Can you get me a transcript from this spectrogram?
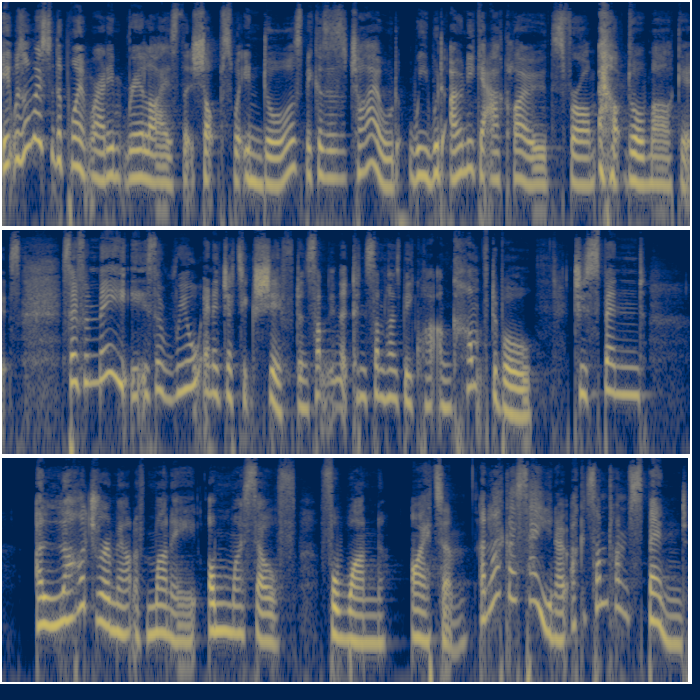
it was almost to the point where I didn't realize that shops were indoors because as a child, we would only get our clothes from outdoor markets. So for me, it is a real energetic shift and something that can sometimes be quite uncomfortable to spend a larger amount of money on myself for one item. And like I say, you know, I could sometimes spend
